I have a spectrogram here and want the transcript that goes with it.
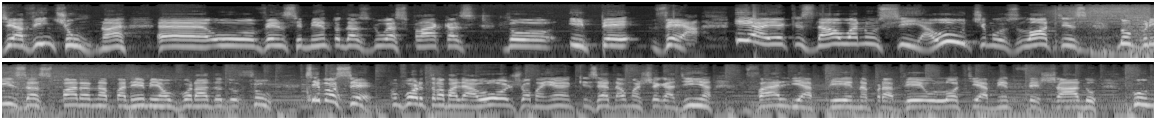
dia 21, não é? É, o vencimento das duas placas do IPVA. E a Exdal anuncia últimos lotes do Brisas Paranapanema em Alvorada do Sul. Se você não for trabalhar hoje ou amanhã, quiser dar uma chegadinha, vale a pena para ver o loteamento fechado com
